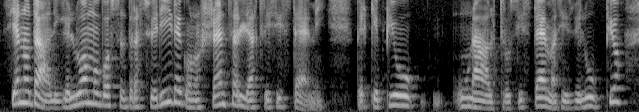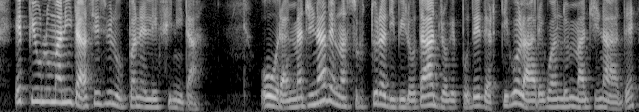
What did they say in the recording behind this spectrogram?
siano tali che l'uomo possa trasferire conoscenza agli altri sistemi, perché più un altro sistema si sviluppi e più l'umanità si sviluppa nell'infinità. Ora immaginate una struttura di pilotaggio che potete articolare quando immaginate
